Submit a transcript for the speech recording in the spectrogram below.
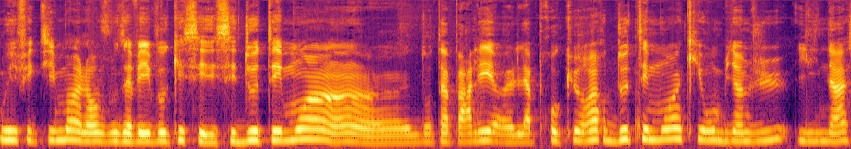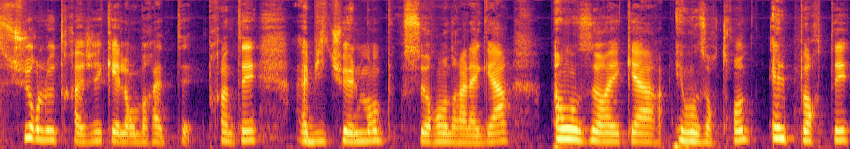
Oui, effectivement. Alors, vous avez évoqué ces, deux témoins hein, euh, dont a parlé euh, la procureure, deux témoins qui ont bien vu Lina sur le trajet qu'elle empruntait habituellement pour se rendre à la gare à 11h15 et 11h30. Elle portait,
